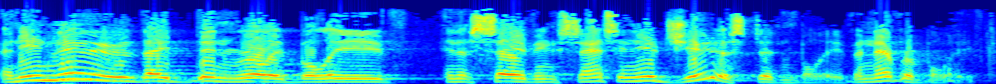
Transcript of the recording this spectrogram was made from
And he knew they didn't really believe in a saving sense. He knew Judas didn't believe and never believed.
